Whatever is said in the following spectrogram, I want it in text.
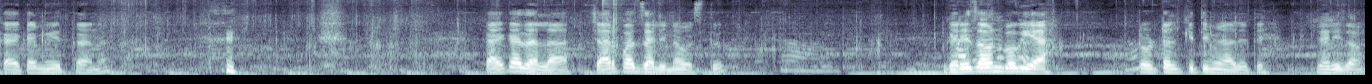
काय काय मिळत ना? काय काय झाला? चार पाच झाली ना वस्तू? घरी जाऊन बघूया. टोटल किती मिळाले ते? घरी जाऊन.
